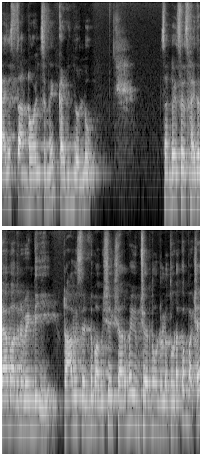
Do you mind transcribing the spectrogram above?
രാജസ്ഥാൻ റോയൽസിന് കഴിഞ്ഞുള്ളൂ. സൺറൈസേഴ്സ് ഹൈദരാബാദിന് വേണ്ടി ട്രാവിസ് ഹെഡും അഭിഷേക് ശർമ്മയും ചേർന്നുകൊണ്ടുള്ള തുടക്കം. പക്ഷേ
